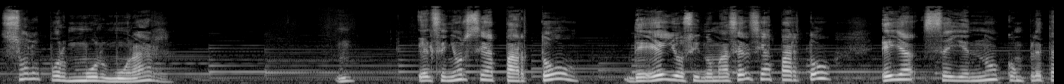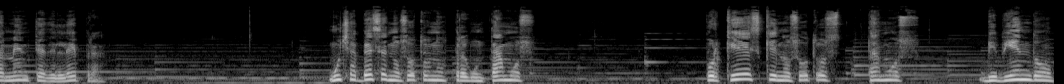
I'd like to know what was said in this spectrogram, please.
Solo por murmurar. El Señor se apartó de ellos y nomás Él se apartó, ella se llenó completamente de lepra. Muchas veces nosotros nos preguntamos, ¿Por qué es que nosotros estamos viviendo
